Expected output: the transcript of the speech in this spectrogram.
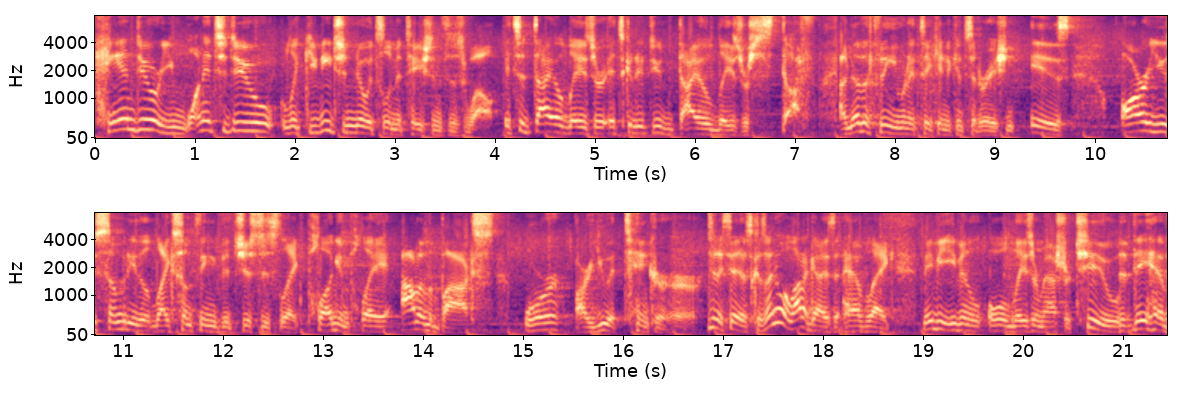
can do or you want it to do, like you need to know its limitations as well. It's a diode laser, it's gonna do diode laser stuff. Another thing you wanna take into consideration is, are you somebody that likes something that just is like plug and play out of the box or are you a tinkerer? The reason I say this because I know a lot of guys that have like maybe even old Laser Master 2 that they have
